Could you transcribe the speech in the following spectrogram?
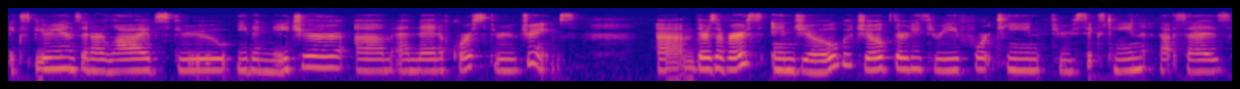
experience in our lives, through even nature, um, and then, of course, through dreams. Um, there's a verse in Job, Job 33 14 through 16, that says,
